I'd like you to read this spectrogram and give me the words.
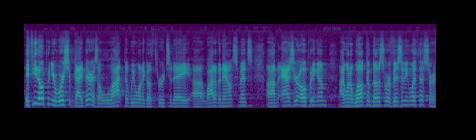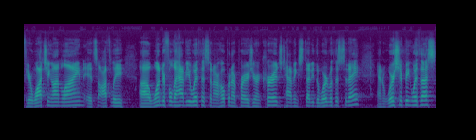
if you'd open your worship guide, there is a lot that we want to go through today, uh, a lot of announcements. Um, as you're opening them, I want to welcome those who are visiting with us, or if you're watching online, it's awfully uh, wonderful to have you with us, and our hope and our prayers you're encouraged having studied the Word with us today and worshiping with us.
